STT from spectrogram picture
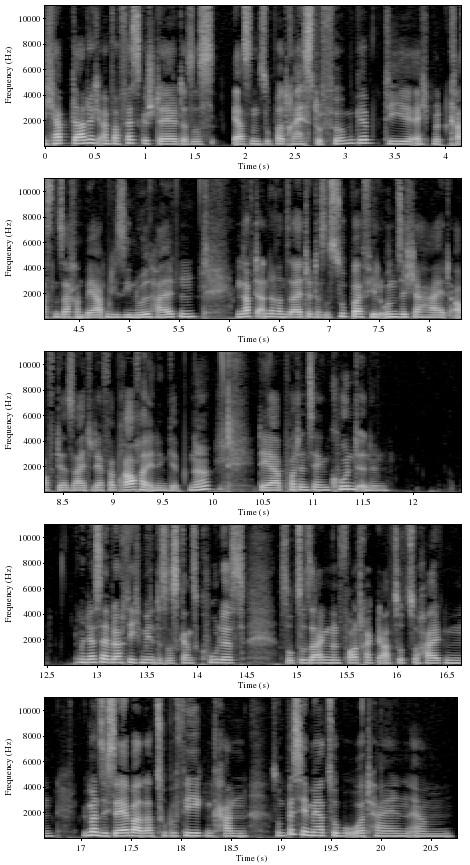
ich habe dadurch einfach festgestellt, dass es erstens super dreiste Firmen gibt, die echt mit krassen Sachen werben, die sie null halten. Und auf der anderen Seite, dass es super viel Unsicherheit auf der Seite der VerbraucherInnen gibt, ne? Der potenziellen KundInnen. Und deshalb dachte ich mir, dass es ganz cool ist, sozusagen einen Vortrag dazu zu halten, wie man sich selber dazu befähigen kann, so ein bisschen mehr zu beurteilen, ähm,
